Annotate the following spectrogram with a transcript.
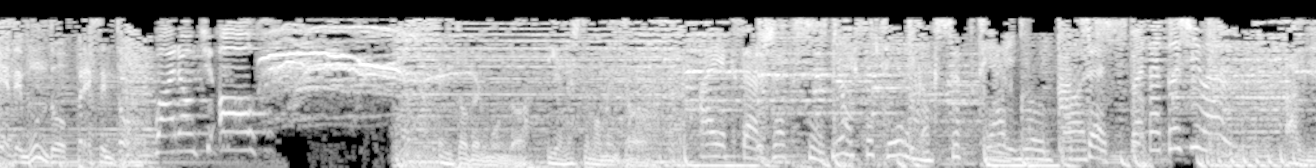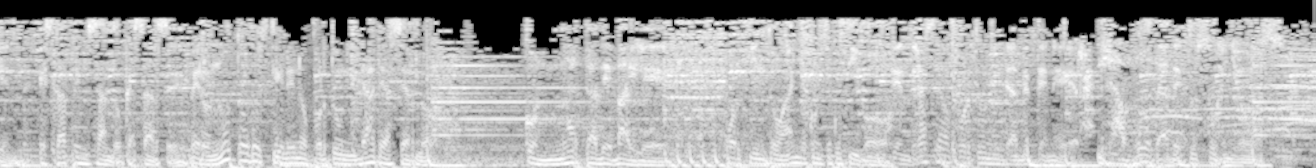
Bebemundo presentó Why don't you all en todo el mundo y en este momento. I accept. J'accepte. Accept. Alguien está pensando casarse, pero no todos tienen oportunidad de hacerlo. Con Marta de Baile, por quinto año consecutivo, tendrás la oportunidad de tener la boda de tus sueños.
